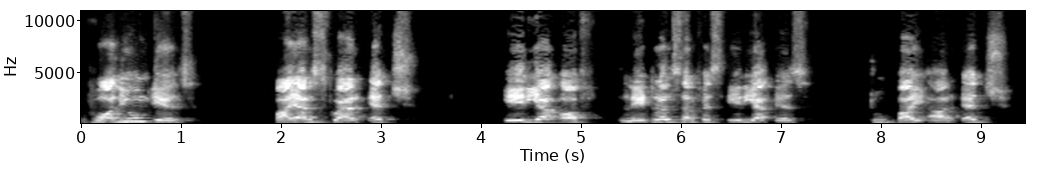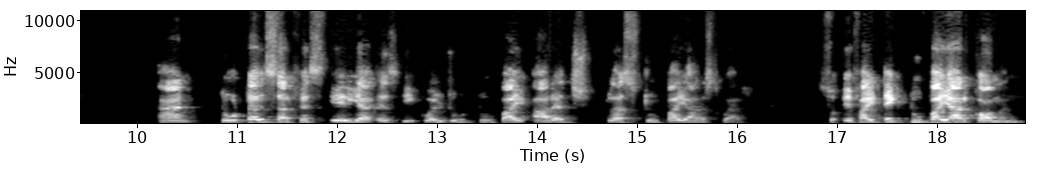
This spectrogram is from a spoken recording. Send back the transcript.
volume is pi r square h. Area of lateral surface area is 2 pi r h and total surface area is equal to 2 pi rh plus 2 pi r square. So if I take 2 pi r common,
